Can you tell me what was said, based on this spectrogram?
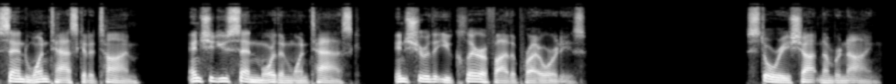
Send one task at a time, and should you send more than one task, ensure that you clarify the priorities. Story shot number 9.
